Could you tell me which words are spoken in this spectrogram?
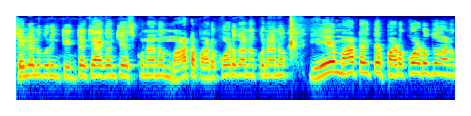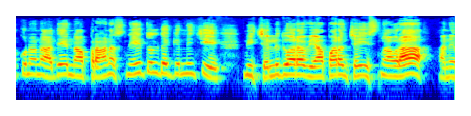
చెల్లెల గురించి ఇంత త్యాగం చేసుకున్నాను మాట పడకూడదు అనుకున్నాను ఏ మాట అయితే పడకూడదు అనుకున్నాను అదే నా ప్రాణ స్నేహితుల దగ్గర నుంచి నీ చెల్లి ద్వారా వ్యాపారం చేయిస్తున్నావురా అనే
